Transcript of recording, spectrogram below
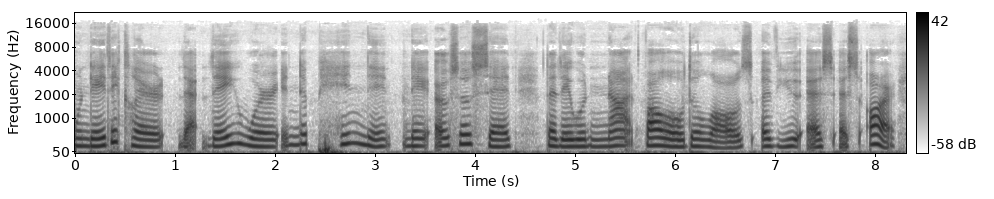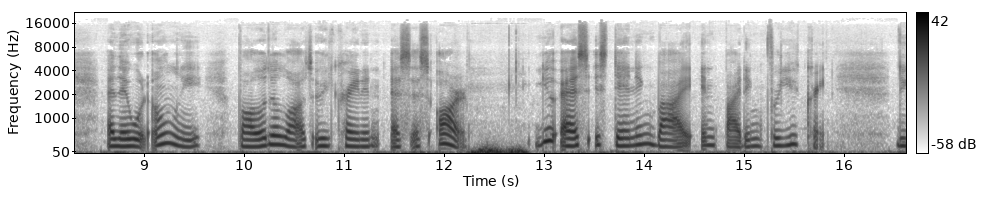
When they declared that they were independent, they also said that they would not follow the laws of USSR and they would only follow the laws of Ukrainian SSR. US is standing by and fighting for Ukraine. The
